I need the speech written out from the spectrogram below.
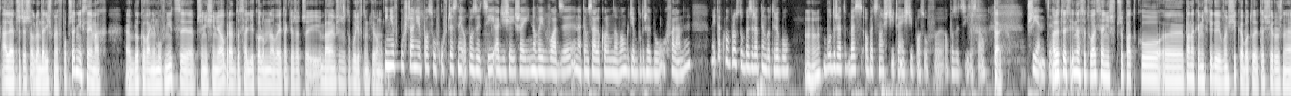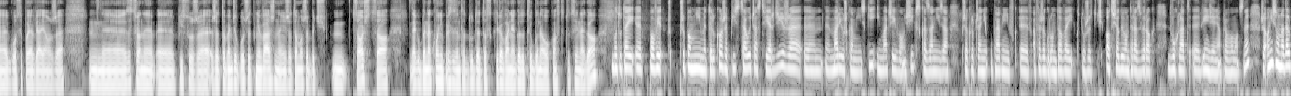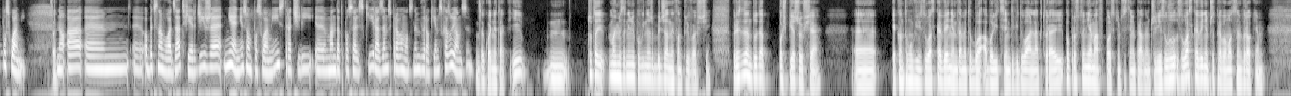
Ale przecież oglądaliśmy w poprzednich Sejmach blokowanie mównicy, przeniesienie obrad do sali kolumnowej, takie rzeczy i bałem się, że to pójdzie w tym kierunku. I nie wpuszczanie posłów ówczesnej opozycji, a dzisiejszej nowej władzy na tę salę kolumnową, gdzie budżet był uchwalany. No i tak po prostu bez żadnego trybu mhm. budżet bez obecności części posłów e, opozycji został tak. Przyjęty. Ale to jest inna sytuacja niż w przypadku y, pana Kamińskiego i Wąsika, bo tutaj też się różne głosy pojawiają, że y, ze strony y, PiSu, że, że to będzie budżet nieważny i że to może być mm, coś, co jakby nakłoni prezydenta Dudę do skierowania go do Trybunału Konstytucyjnego. Bo tutaj powie, przypomnijmy tylko, że PiS cały czas twierdzi, że Mariusz Kamiński i Maciej Wąsik skazani za przekroczenie uprawnień w, w aferze gruntowej, którzy odsiadują teraz wyrok dwóch lat więzienia prawo prawomocny, że oni są nadal posłami. Tak. No a y, obecna władza twierdzi, że nie, nie są posłami, stracili y, mandat poselski razem z prawomocnym wyrokiem skazującym. Dokładnie tak. I mm, tutaj moim zdaniem nie powinno być żadnych wątpliwości. Prezydent Duda pośpieszył się y, jak on to mówi, z ułaskawieniem, damy to była abolicja indywidualna, której po prostu nie ma w polskim systemie prawnym, czyli z, z ułaskawieniem przed prawomocnym wyrokiem.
